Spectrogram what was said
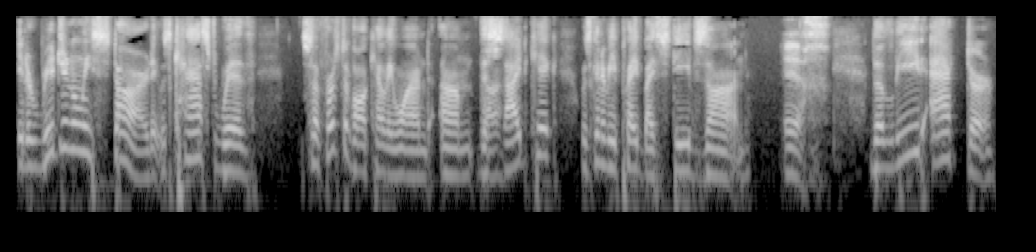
It originally starred. It was cast with. So first of all, Kelly Wand, um, the Huh? sidekick was going to be played by Steve Zahn. ugh. The lead actor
